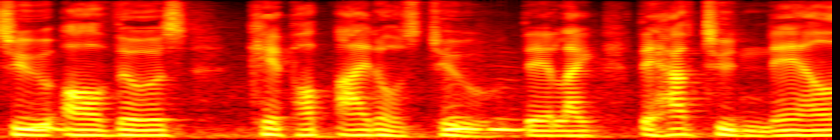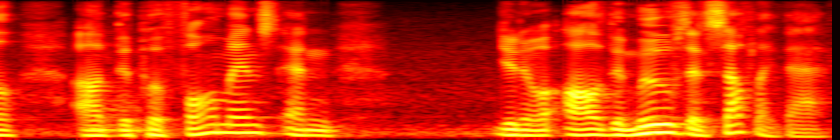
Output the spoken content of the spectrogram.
to mm-hmm. all those K-pop idols too. Mm-hmm. They like they have to nail uh, the performance and you know all the moves and stuff like that.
